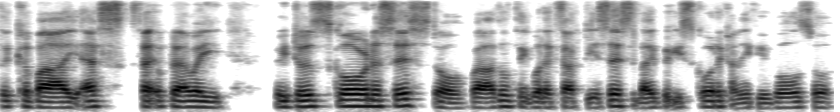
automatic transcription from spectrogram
the Cabaye esque type of player where he, he does score an assist, or well, I don't think what exactly assisted, like, but he scored a kind of few goals, so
